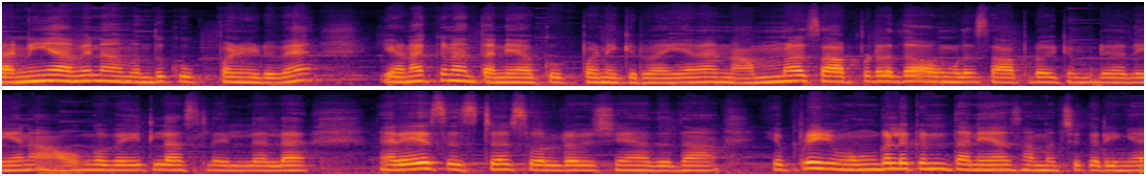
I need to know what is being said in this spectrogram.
தனியாகவே நான் வந்து குக் பண்ணிவிடுவேன் எனக்கு நான் தனியாக குக் பண்ணிக்கிடுவேன் ஏன்னா நம்ம சாப்பிட்றத அவங்கள சாப்பிட வைக்க முடியாது. ஏன்னா அவங்க வெயிட் லாஸில் இல்லைல்ல. நிறைய சிஸ்டர் சொல்கிற விஷயம் அதுதான். எப்படி உங்களுக்குன்னு தனியாக சமைச்சிக்கிறீங்க?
